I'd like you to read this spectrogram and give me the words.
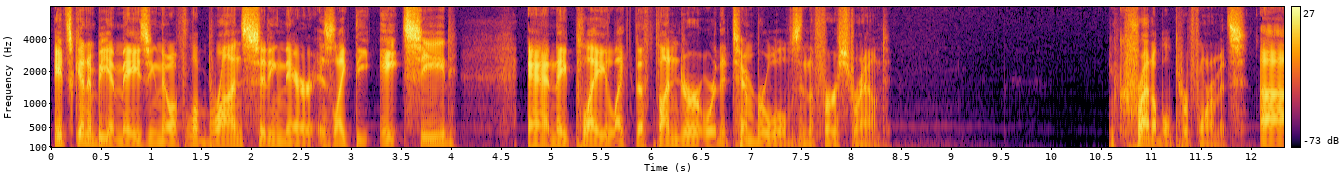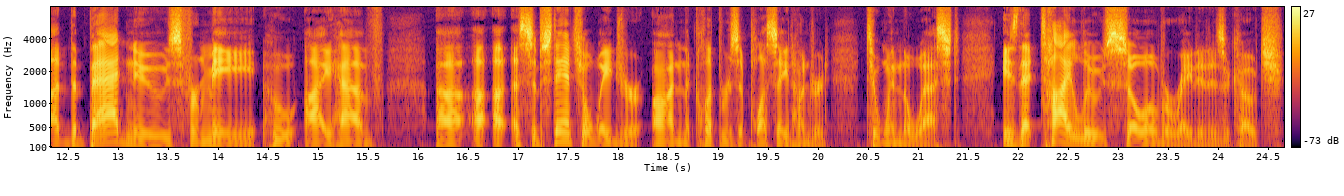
It's going to be amazing, though, if LeBron's sitting there as like the eight seed and they play like the Thunder or the Timberwolves in the first round. Incredible performance. Uh, the bad news for me, who I have uh, a, a substantial wager on the Clippers at plus 800 to win the West, is that Ty Lue's so overrated as a coach.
